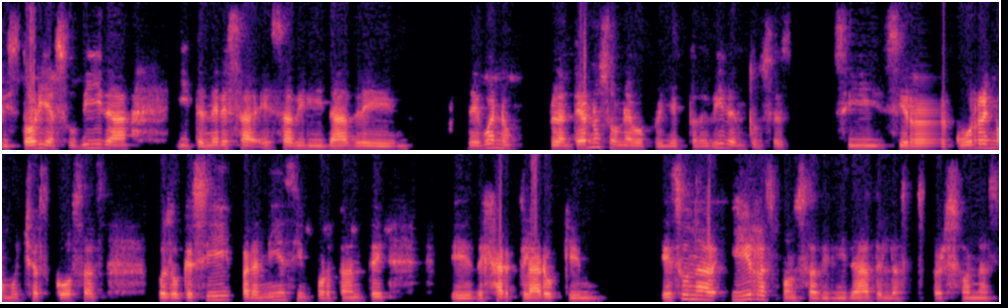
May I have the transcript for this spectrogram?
historia, su vida y tener esa, habilidad de, de, bueno, plantearnos un nuevo proyecto de vida. Entonces, si, si recurren a muchas cosas, pues lo que sí para mí es importante dejar claro que es una irresponsabilidad de las personas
